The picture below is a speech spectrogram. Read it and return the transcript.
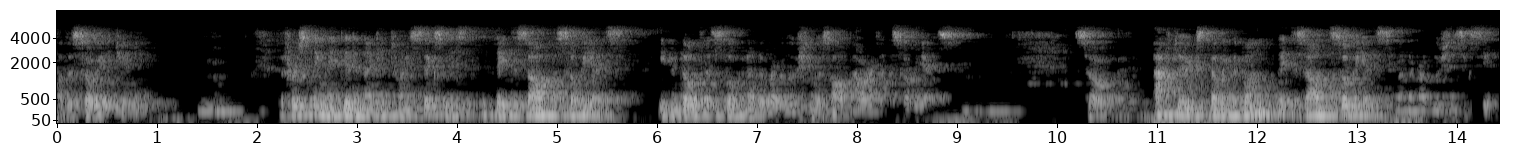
of the Soviet Union. The first thing they did in 1926 is they dissolved the Soviets, even though the slogan of the revolution was all power to the Soviets. So, after expelling the Bund, they dissolved the Soviets when the revolution succeeded.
